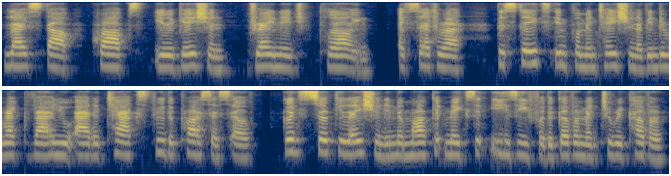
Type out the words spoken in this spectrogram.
livestock, crops, irrigation, drainage, plowing, etc. The state's implementation of indirect value added tax through the process of goods circulation in the market makes it easy for the government to recover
